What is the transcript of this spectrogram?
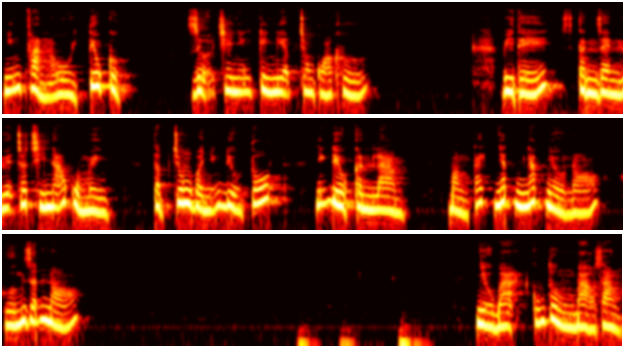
những phản hồi tiêu cực dựa trên những kinh nghiệm trong quá khứ. Vì thế, cần rèn luyện cho trí não của mình, tập trung vào những điều tốt những điều cần làm bằng cách nhất nhắc nhở nó, hướng dẫn nó. Nhiều bạn cũng từng bảo rằng,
